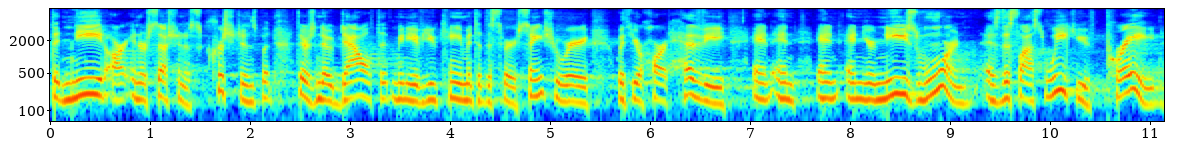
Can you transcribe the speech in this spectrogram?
that need our intercession as Christians, but there's no doubt that many of you came into this very sanctuary with your heart heavy and, and, and, and your knees worn, as this last week you've prayed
